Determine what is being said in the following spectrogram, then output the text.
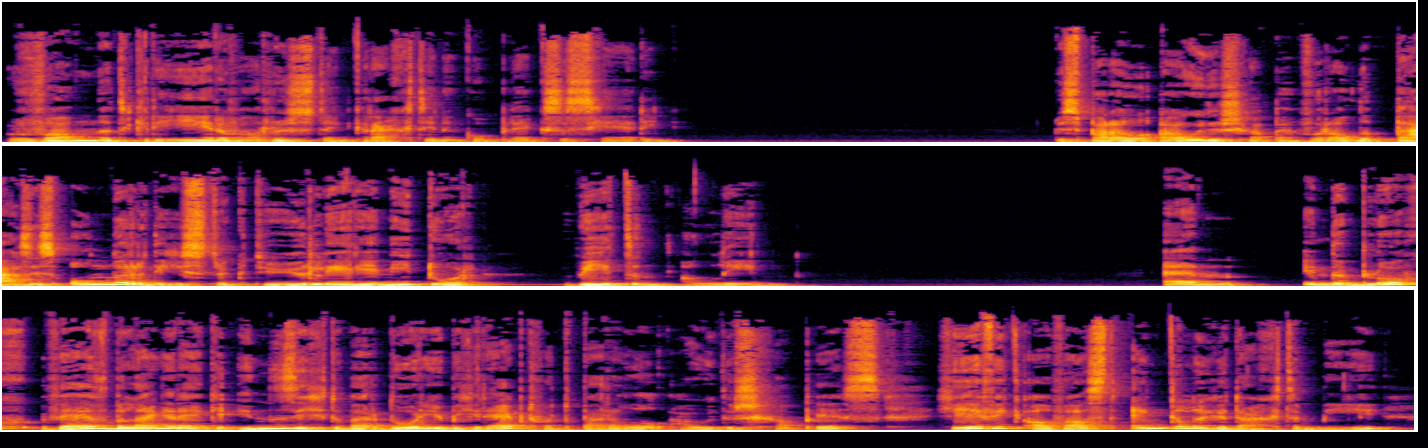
van het creëren van rust en kracht in een complexe scheiding. Dus parallel ouderschap en vooral de basis onder die structuur leer je niet door weten alleen. En in de blog Vijf belangrijke inzichten waardoor je begrijpt wat parallel ouderschap is, geef ik alvast enkele gedachten mee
